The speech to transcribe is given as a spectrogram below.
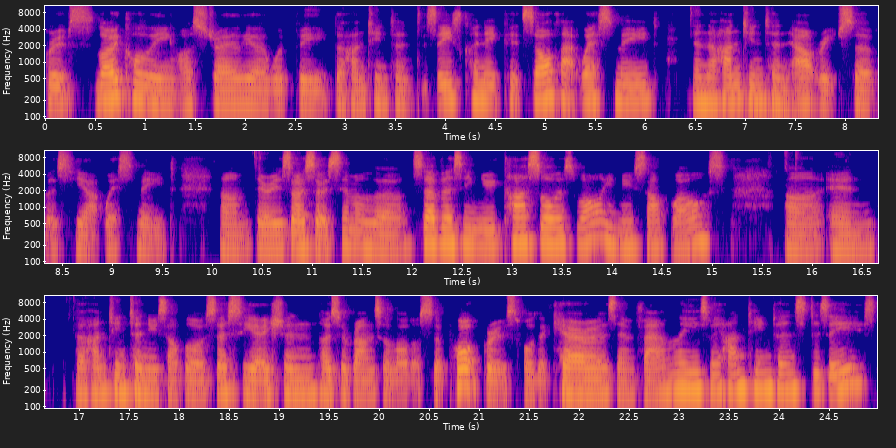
groups locally in Australia would be the Huntington Disease Clinic itself at Westmead and the Huntington Outreach Service here at Westmead. Um, there is also a similar service in Newcastle as well, in New South Wales. Uh, and the Huntington New South Wales Association also runs a lot of support groups for the carers and families with Huntington's disease.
